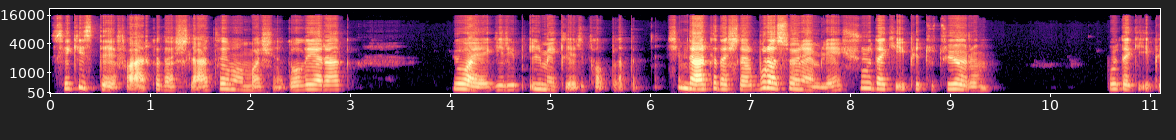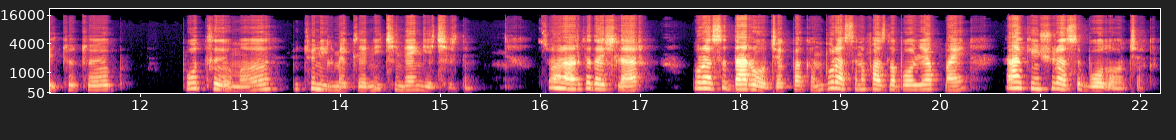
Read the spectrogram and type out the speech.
8 defa arkadaşlar tığımın başını dolayarak yuvaya girip ilmekleri topladım. Şimdi arkadaşlar burası önemli. Şuradaki ipi tutuyorum. Buradaki ipi tutup bu tığımı bütün ilmeklerin içinden geçirdim. Sonra arkadaşlar burası dar olacak. Bakın burasını fazla bol yapmayın. Lakin şurası bol olacak.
